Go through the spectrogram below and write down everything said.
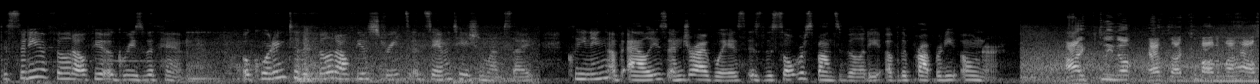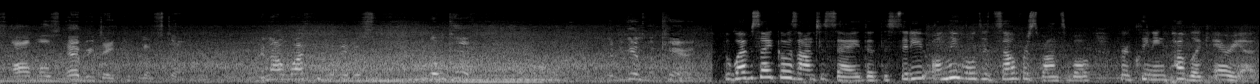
The city of Philadelphia agrees with him. According to the Philadelphia Streets and Sanitation website, cleaning of alleys and driveways is the sole responsibility of the property owner. I clean up after I come out of my house almost every day picking up stuff. And I watch people, they just don't care. It begins with caring. The website goes on to say that the city only holds itself responsible for cleaning public areas.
